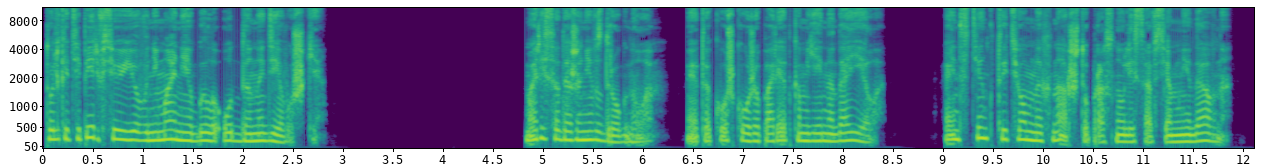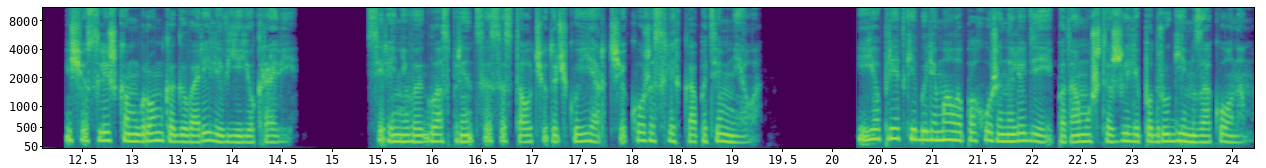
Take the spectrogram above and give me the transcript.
Только теперь все ее внимание было отдано девушке. Мариса даже не вздрогнула. Эта кошка уже порядком ей надоела а инстинкты темных нар, что проснулись совсем недавно, еще слишком громко говорили в ее крови. Сиреневый глаз принцессы стал чуточку ярче, кожа слегка потемнела. Ее предки были мало похожи на людей, потому что жили по другим законам,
